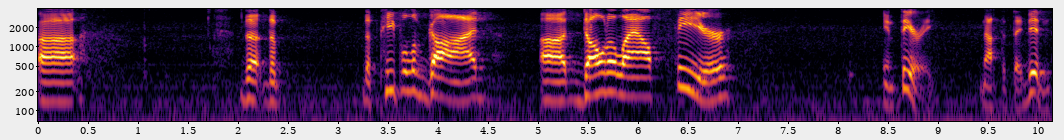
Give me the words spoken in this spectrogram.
Uh, the, the, the people of God uh, don't allow fear, in theory, not that they didn't,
